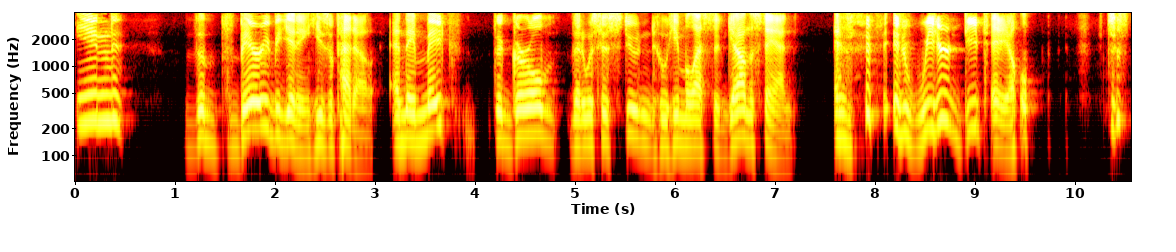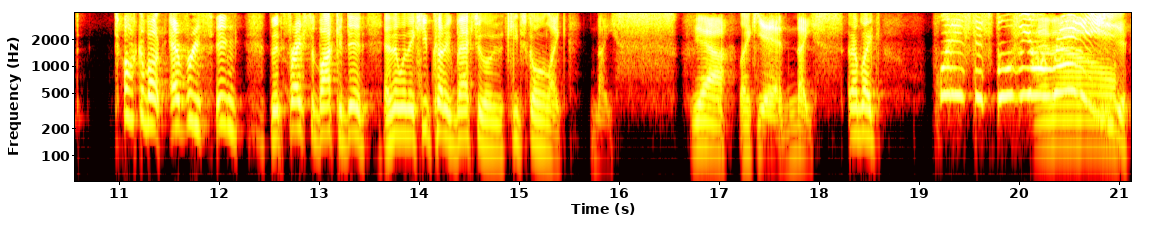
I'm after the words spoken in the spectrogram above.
in the very beginning, he's a pedo, and they make the girl that was his student who he molested get on the stand, and in weird detail, just talk about everything that Frank Sobotka did, and then when they keep cutting back to him, he keeps going like, "Nice." Yeah, like, yeah, nice. And I'm like, what is this movie already?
